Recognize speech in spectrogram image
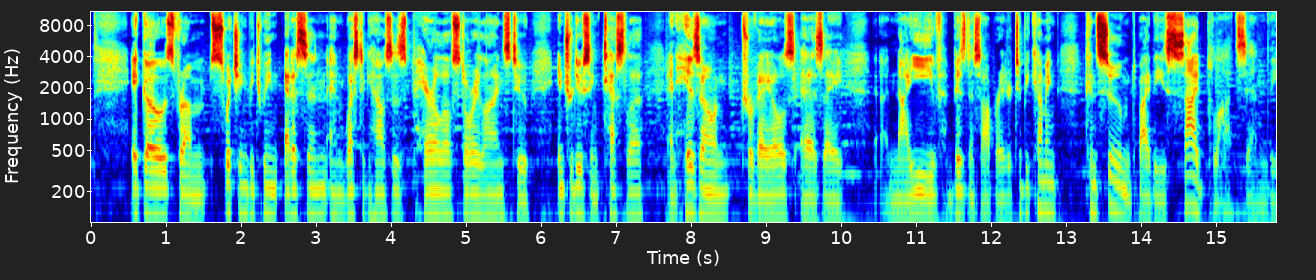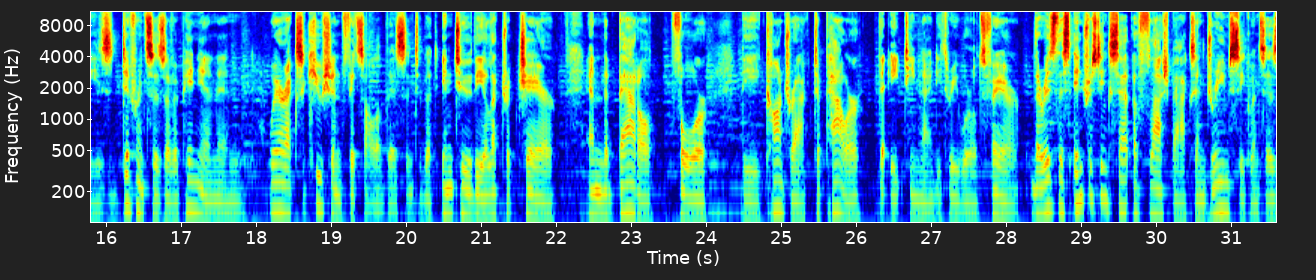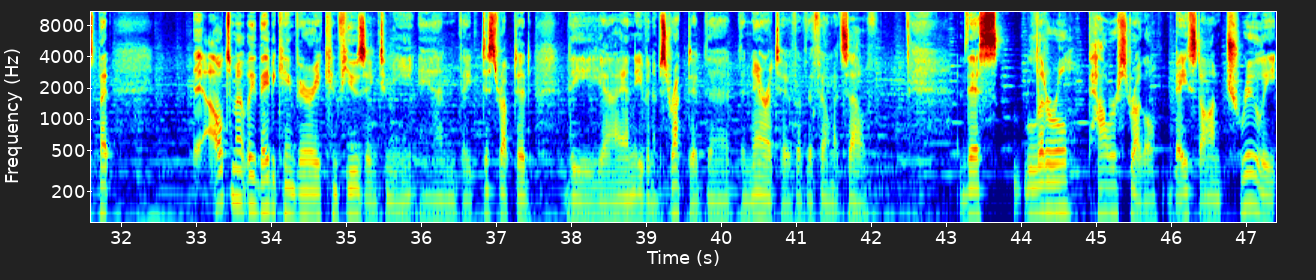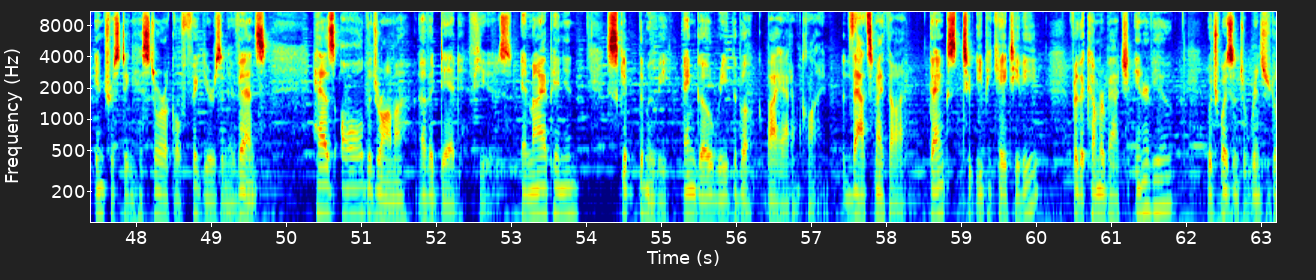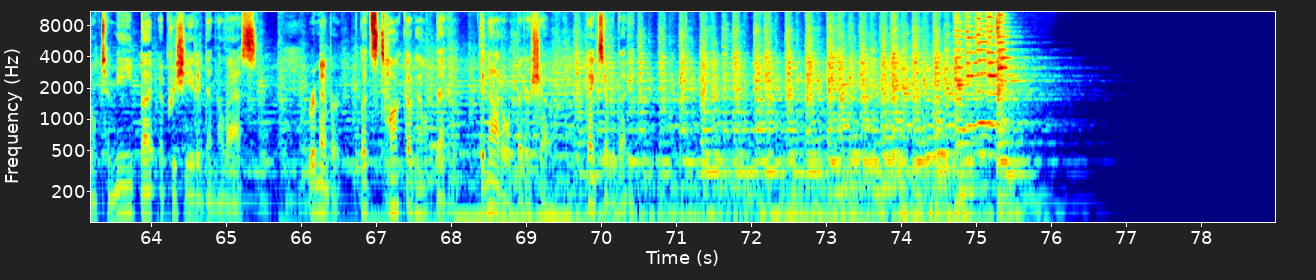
It goes from switching between Edison and Westinghouse's parallel storylines to introducing Tesla and his own travails as a, a, naive business operator to becoming consumed by these side plots and these differences of opinion and where execution fits all of this into the into the electric chair and the battle for the contract to power the 1893 World's Fair. There is this interesting set of flashbacks and dream sequences, but ultimately they became very confusing to me and they disrupted the uh, and even obstructed the, the narrative of the film itself. This literal power struggle based on truly interesting historical figures and events has all the drama of a dead fuse. In my opinion, skip the movie and go read the book by Adam Klein. That's my thought. Thanks to EPK TV for the Cumberbatch interview, which wasn't original to me, but appreciated nonetheless. Remember, let's talk about better, the Not Old Better Show. Thanks, everybody.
